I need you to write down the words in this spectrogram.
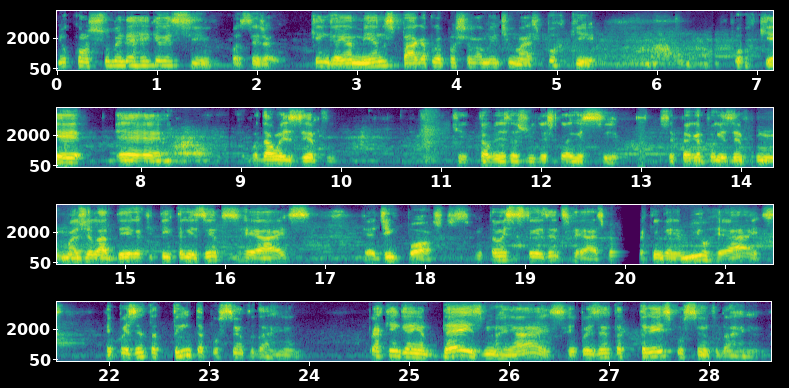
E o consumo ele é regressivo, ou seja, quem ganha menos paga proporcionalmente mais. Por quê? Porque, é, vou dar um exemplo que talvez ajude a esclarecer. Você pega, por exemplo, uma geladeira que tem 300 reais é, de impostos. Então, esses 300 reais, para quem ganha mil reais, representa 30% da renda. Para quem ganha 10 mil reais, representa 3% da renda.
